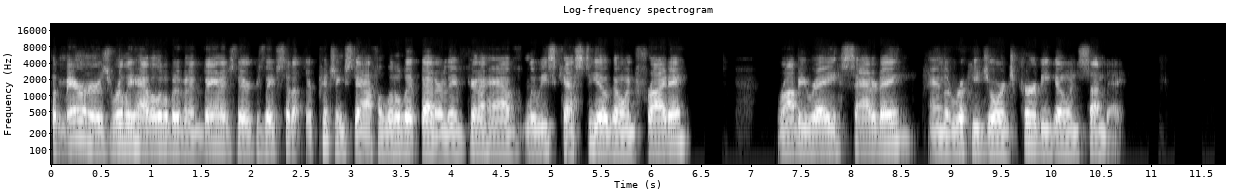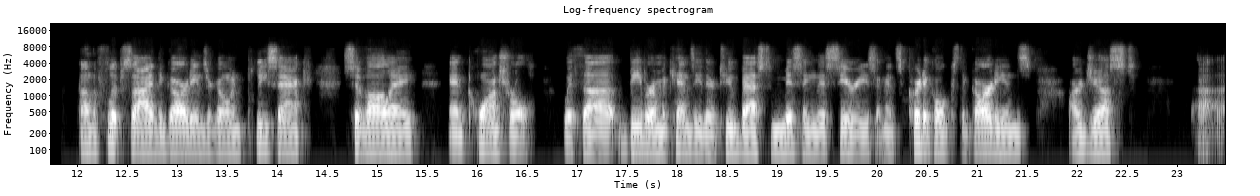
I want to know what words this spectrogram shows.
the Mariners really have a little bit of an advantage there because they've set up their pitching staff a little bit better. They're going to have Luis Castillo going Friday, Robbie Ray Saturday, and the rookie George Kirby going Sunday. On the flip side, the Guardians are going Plesac, Civale, and Quantrill with uh, Bieber and McKenzie, their two best, missing this series. And it's critical because the Guardians are just, uh,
